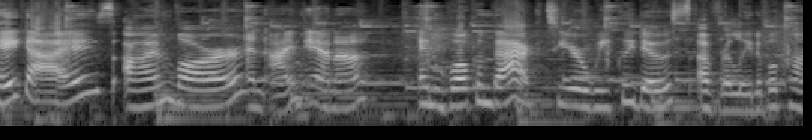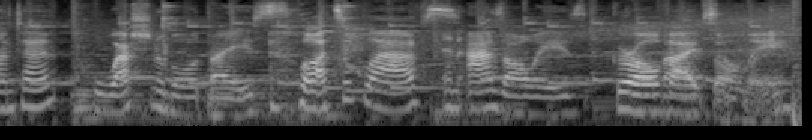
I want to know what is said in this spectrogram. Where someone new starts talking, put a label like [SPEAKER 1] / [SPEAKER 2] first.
[SPEAKER 1] Hey guys, I'm Lar,
[SPEAKER 2] And I'm Anna.
[SPEAKER 1] and welcome back to your weekly dose of relatable content,
[SPEAKER 2] Questionable advice.
[SPEAKER 1] lots of laughs,
[SPEAKER 2] And as always,
[SPEAKER 1] girl vibes only.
